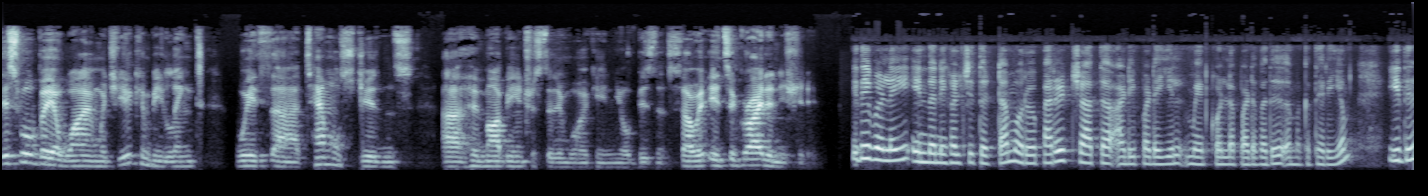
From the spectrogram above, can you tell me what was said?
This will be a way in which you can be linked with uh, Tamil students uh, who might be interested in working in your business. So it- it's a great initiative. இதேவேளை இந்த நிகழ்ச்சி திட்டம் ஒரு பரீட்சாத்த அடிப்படையில் மேற்கொள்ளப்படுவது நமக்கு தெரியும் இது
